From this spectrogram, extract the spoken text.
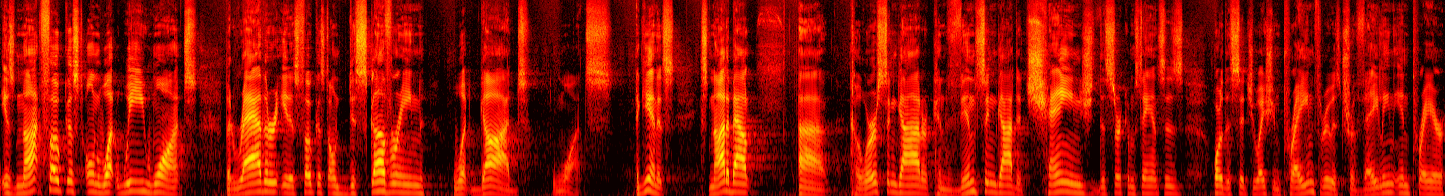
is not focused on what we want, but rather it is focused on discovering what God wants. Again, it's, it's not about uh, coercing God or convincing God to change the circumstances or the situation. Praying through is travailing in prayer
